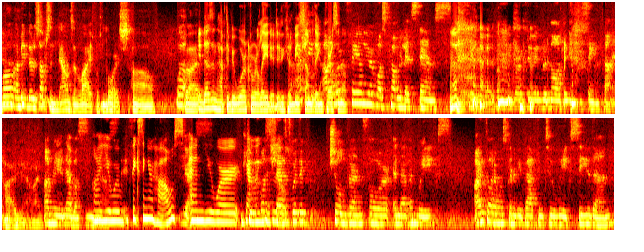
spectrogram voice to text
Well, I mean, there's ups and downs in life, of course. Uh, but it doesn't have to be work related it could be I something personal Our failure was probably Let's Dance period when we were doing remodeling at the same time. I, yeah, I, I mean, that was Uh, you were fixing your house, Yes. and you were Karen doing the was show. left with the children for 11 weeks. I thought I was going to be back in two weeks. See you then.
